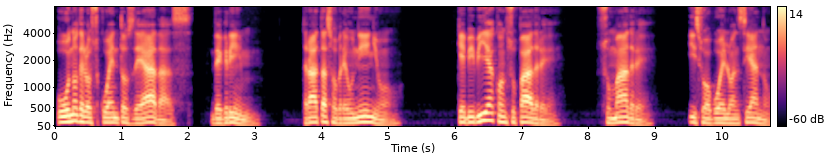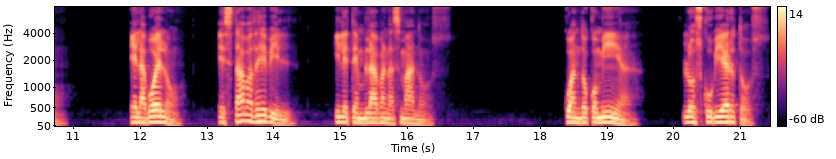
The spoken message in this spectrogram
Uno de los cuentos de hadas de Grimm trata sobre un niño que vivía con su padre, su madre y su abuelo anciano. El abuelo estaba débil y le temblaban las manos. Cuando comía, los cubiertos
